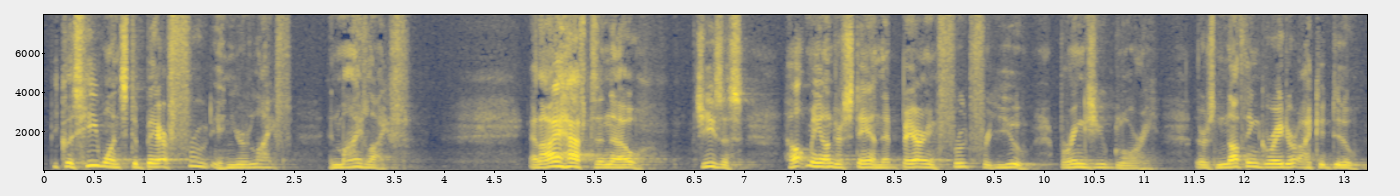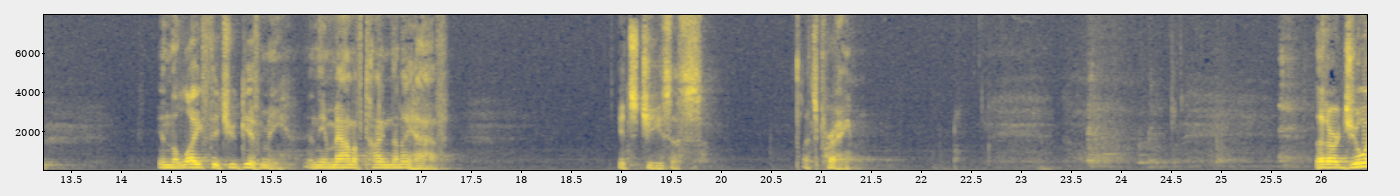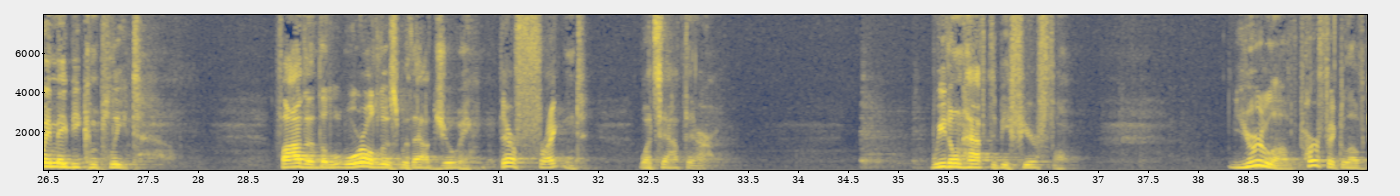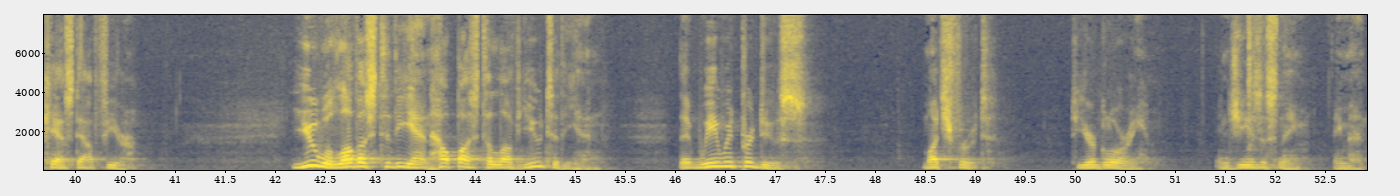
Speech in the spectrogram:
because He wants to bear fruit in your life and my life. And I have to know, Jesus, help me understand that bearing fruit for you brings you glory. There's nothing greater I could do in the life that you give me and the amount of time that I have. It's Jesus. Let's pray. That our joy may be complete. Father, the world lives without joy. They're frightened what's out there. We don't have to be fearful. Your love, perfect love, cast out fear. You will love us to the end. Help us to love you to the end, that we would produce much fruit to your glory. In Jesus' name, amen.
